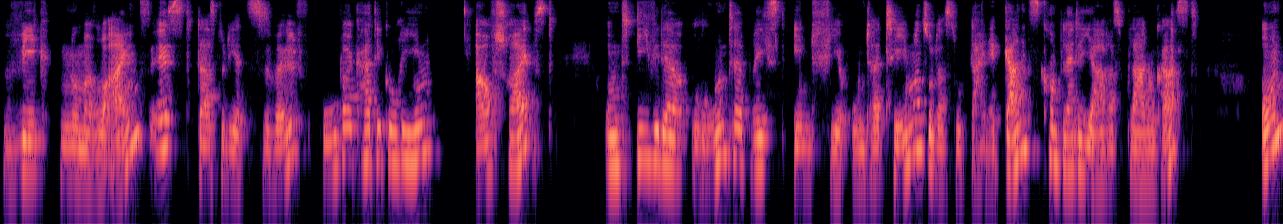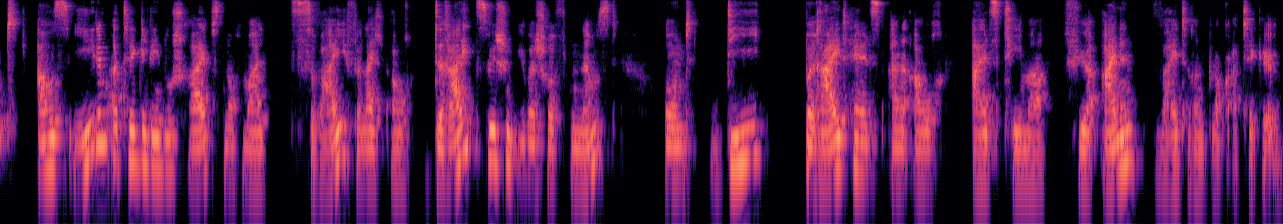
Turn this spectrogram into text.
Weg Nummer eins ist, dass du dir zwölf Oberkategorien aufschreibst und die wieder runterbrichst in vier Unterthemen, sodass du deine ganz komplette Jahresplanung hast und aus jedem Artikel, den du schreibst, nochmal zwei, vielleicht auch drei Zwischenüberschriften nimmst und die bereithältst an auch als Thema für einen weiteren Blogartikel.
